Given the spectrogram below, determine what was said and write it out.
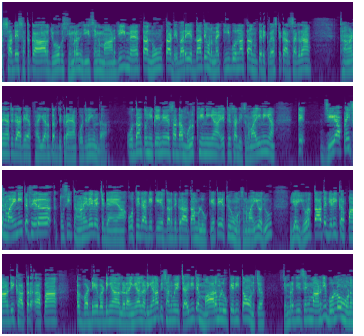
ਸਾਡੇ ਸਤਿਕਾਰਯੋਗ ਸਿਮਰਨਜੀਤ ਸਿੰਘ ਮਾਨ ਜੀ, ਮੈਂ ਤੁਹਾਨੂੰ, ਤੁਹਾਡੇ ਬਾਰੇ ਇਦਾਂ ਤੇ ਹੁਣ ਮੈਂ ਕੀ ਬੋਲਾਂ, ਤੁਹਾਨੂੰ ਤੇ ਰਿਕਵੈਸਟ ਕਰ ਸਕਦਾ। ਥਾਣਿਆਂ 'ਚ ਜਾ ਕੇ ਐਫ ਆਈ ਆਰ ਦਰਜ ਕਰਾਇਆ, ਕੁਝ ਨਹੀਂ ਹੁੰਦਾ। ਉਦਾਂ ਤੁਸੀਂ ਕਹਿੰਦੇ ਸਾਡਾ ਮੁਲਕ ਹੀ ਨਹੀਂ ਆ, ਇੱਥੇ ਸਾਡੀ ਸੁਣਵਾਈ ਨਹੀਂ ਆ। ਤੇ ਜੇ ਆਪਣੀ ਸੁਣਵਾਈ ਨਹੀਂ, ਤੇ ਫਿਰ ਤੁਸੀਂ ਥਾਣੇ ਦੇ ਵਿੱਚ ਗਏ ਆ, ਉੱਥੇ ਜਾ ਕੇ ਕੇਸ ਦਰਜ ਕਰਾਤਾ ਮਲੂਕੇ ਤੇ, ਇੱਥੇ ਹੁਣ ਸੁਣਵਾਈ ਹੋ ਜੂ। ਜੇ ਯੁਰਤਾ ਤੇ ਜਿਹੜੀ ਕਿਰਪਾਨ ਦੀ ਖਾਤਰ ਆਪਾਂ ਵੱਡੇ ਵੱਡੀਆਂ ਲੜਾਈਆਂ ਲੜੀਆਂ ਨਾ ਵੀ ਸਾਨੂੰ ਇਹ ਚਾਹੀਦੀ ਤੇ ਮਾਰ ਮਲੂਕੇ ਦੀ ਧੌਣ 'ਚ। ਸਿਮਰਜੀਤ ਸਿੰਘ ਮਾਨ ਜੀ, ਬੋਲੋ ਹੁਣ।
